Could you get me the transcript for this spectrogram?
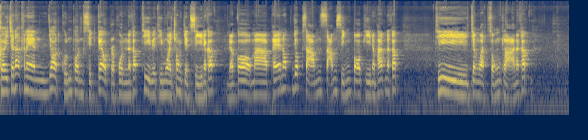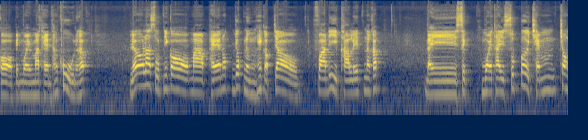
เคยชนะคะแนนยอดขุนพลสิทธิ์แก้วประพลนะครับที่เวทีมวยช่องเจ็ดสีนะครับ แล้วก็มาแพ้นอกยก 3 3 สิงปอพีนภัทรนะครับ ที่จังหวัดสงขลานะครับ ก็เป็นมวยมาแทนทั้งคู่นะครับ แล้วล่าสุดนี่ก็มาแพ้นกยกหนึ่งให้กับเจ้าฟาดี้คาเลสนะครับ ในศึก มวยไทยซุปเปอร์แชมป์ช่อง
